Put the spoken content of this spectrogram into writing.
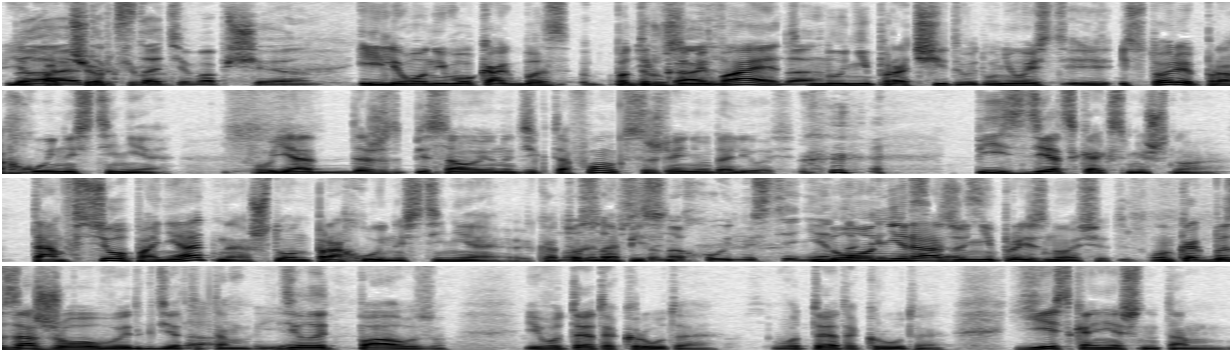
я да, это, подчеркиваю. кстати, вообще... Или он его как бы подразумевает, да. но не прочитывает. У него есть и- история про хуй на стене. Я даже записал ее на диктофон, к сожалению, удалилась. Пиздец, как смешно. Там все понятно, что он про хуй на стене, который ну, написан. хуй на стене. но он ни разу сказано. не произносит. Он как бы зажевывает где-то Да, там, охуенно. делает паузу. И вот это круто. Вот это круто. Есть, конечно, там...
